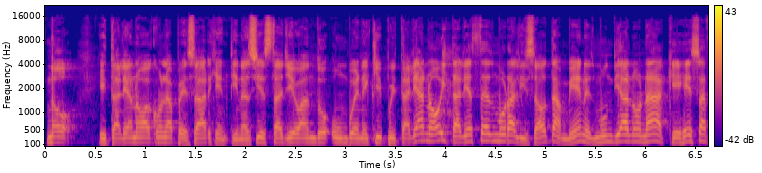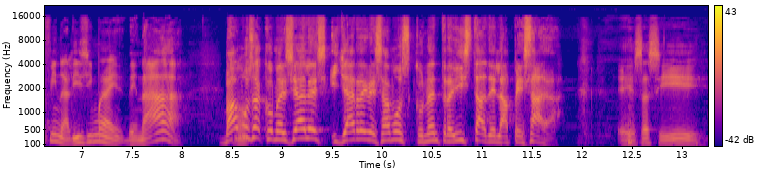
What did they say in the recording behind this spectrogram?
No, Italia no va con la pesada. Argentina sí está llevando un buen equipo. Italia no, Italia está desmoralizado también. Es mundial o nada. ¿Qué es esa finalísima de, de nada? Vamos a comerciales y ya regresamos con una entrevista de la pesada. Es así.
